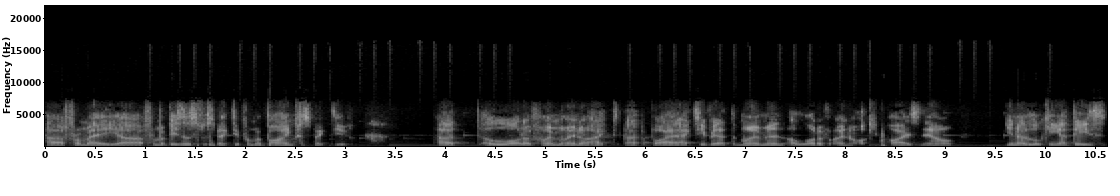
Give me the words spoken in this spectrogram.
uh, from a uh, from a business perspective, from a buying perspective. Uh, a lot of homeowner act, uh, buyer activity at the moment. A lot of owner occupiers now, you know, looking at these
